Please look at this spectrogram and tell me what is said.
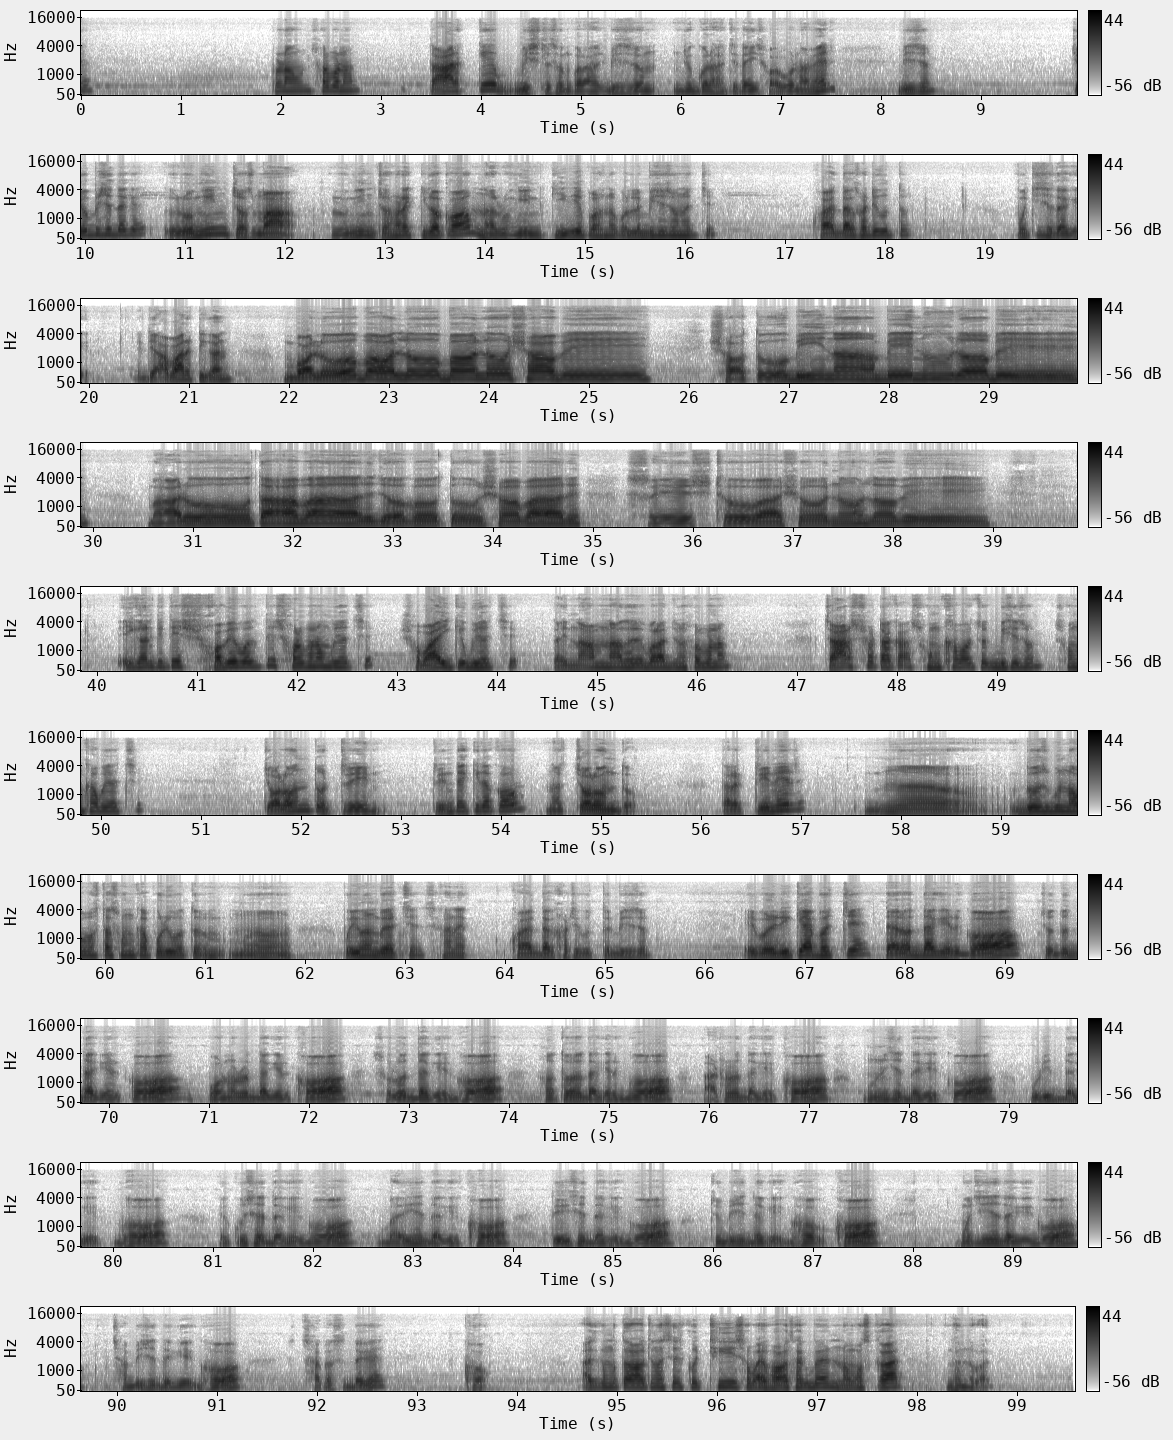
প্রোনাউন, সর্বনাম। তারকে বিশ্লেষণ করা হয়েছে বিশেষণ যোগ করা হচ্ছে তাই সর্বনামের বিশেষণ চব্বিশের দাগে রঙিন চশমা, রঙিন চশমাটা কীরকম না রঙিন, কী দিয়ে প্রশ্ন করলে বিশেষণ হচ্ছে? ক্ষয়ের দাগ সঠিক উত্তর? পঁচিশে দাগে এটি আবার একটি গান। বলো বলো বলো সবে, শত বিনা বেনু রবে, ভারত আবার জগত সবার শ্রেষ্ঠ আসন লবে। এই গানটিতে সবে বলতে সর্বনাম বোঝাচ্ছে, সবাইকে বোঝাচ্ছে, তাই নাম না ধরে বলার জন্য সর্বনাম। চারশো টাকা সংখ্যাবাচক বিশেষণ, সংখ্যা বোঝাচ্ছে। চলন্ত ট্রেন, ট্রেনটা কীরকম না চলন্ত? তাহলে ট্রেনের দোষগুণ অবস্থা সংখ্যা পরিবর্তন পরিমাণ বোঝাচ্ছে। সেখানে ক্ষয়ের দাগ সঠিক উত্তর বিশেষণ। এরপরে রিক্যাপ হচ্ছে, তেরোর দাগের গ, চোদ্দোর দাগের ক, পনেরোর দাগের খ, ষোলোর দাগের ঘ, সতেরোর দাগের গ আঠেরোর দাগের খ, উনিশের দাগে ক, কুড়ির দাগে ঘ, একুশের দাগে গ, বাইশের দাগে খ, তেইশের দাগে গ, চব্বিশের দাগে ঘ, খ, পঁচিশের দাগে গ, ছাব্বিশের দাগে ঘ, সাতাশের দাগে খ। আজকের মতো আলোচনা শেষ করছি। সবাই ভালো থাকবেন। নমস্কার। ধন্যবাদ।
